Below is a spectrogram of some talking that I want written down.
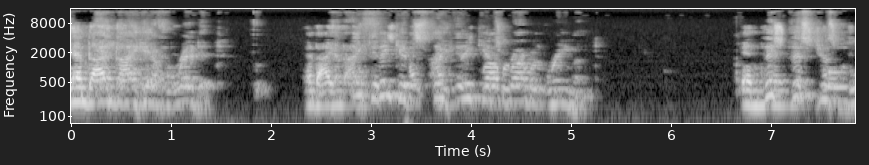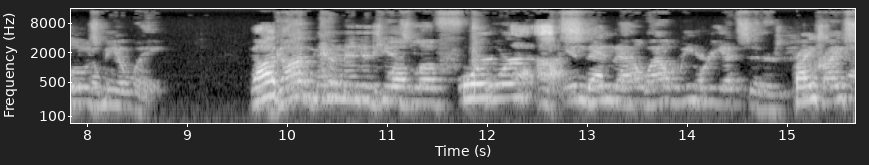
and I, And I have read it, and I, and I think it's I think it's Robert Reymond. And This this this just blows me away. God, God commended His love for us in that, while we were yet sinners, Christ, Christ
